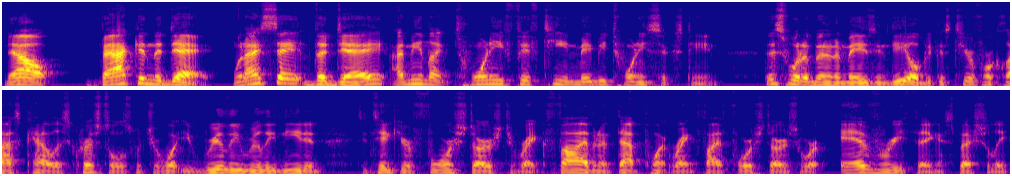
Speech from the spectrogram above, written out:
Now, back in the day, when I say the day, I mean like 2015, maybe 2016. This would have been an amazing deal because Tier 4 class Catalyst crystals, which are what you really, really needed to take your 4 stars to rank 5, and at that point, rank 5 4 stars were everything, especially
